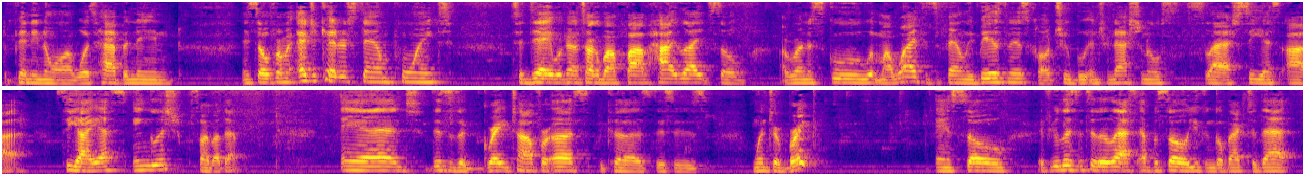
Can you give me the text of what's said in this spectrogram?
depending on what's happening. And so, from an educator standpoint, today we're going to talk about five highlights. So, I run a school with my wife. It's a family business called Chubu International slash CSI CIS English. Sorry about that. And this is a great time for us because this is winter break. And so if you listen to the last episode, you can go back to that.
